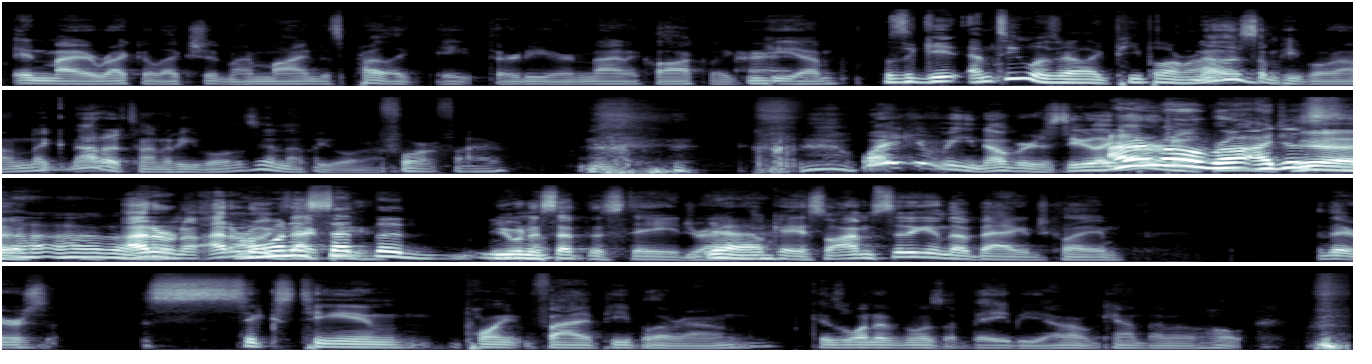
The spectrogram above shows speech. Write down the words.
In my recollection, my mind is probably like eight thirty or nine o'clock, like Alright. p.m. Was the gate empty? Was there like people around? No, there's some people around, like not a ton of people. There's enough people around. Four or five. Why are you giving me numbers, dude? Like, I don't know, bro. I just. Yeah. I don't know. I don't know. I don't know. I want to exactly. set the. You want to set the stage, right? Yeah. Okay, so I'm sitting in the baggage claim. There's 16.5 people around because one of them was a baby. I don't count them as a whole.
